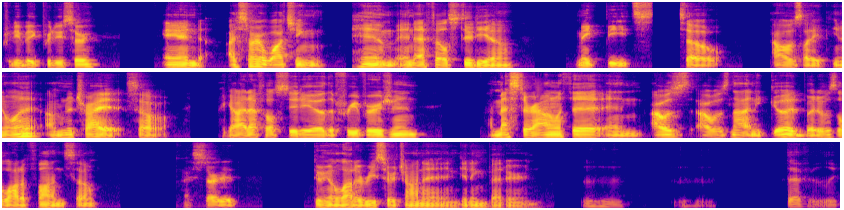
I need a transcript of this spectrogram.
pretty big producer, and I started watching him in FL Studio make beats. So I was like, you know what? I'm gonna try it. So I got FL Studio, the free version. I messed around with it, and I was I was not any good, but it was a lot of fun. So I started doing a lot of research on it and getting better. And Mm-hmm. hmm Definitely.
